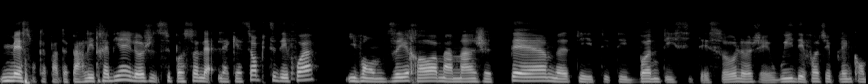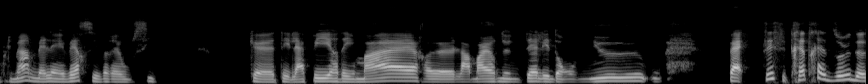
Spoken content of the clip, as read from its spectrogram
mais sont capables de parler très bien. Là, c'est pas ça la, question. Puis, tu sais, des fois, ils vont me dire Ah, maman, je t'aime, t'es, es, bonne, t'es ci, t'es ça. Là. oui, des fois, j'ai plein de compliments, mais l'inverse est vrai aussi. Que t'es la pire des mères, euh, la mère d'une telle est donc mieux. Ou... Fait tu sais, c'est très, très dur de.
